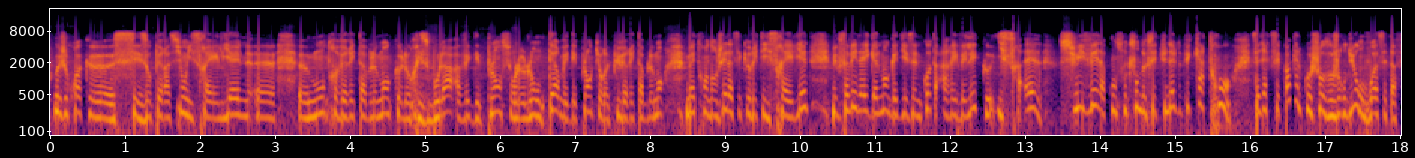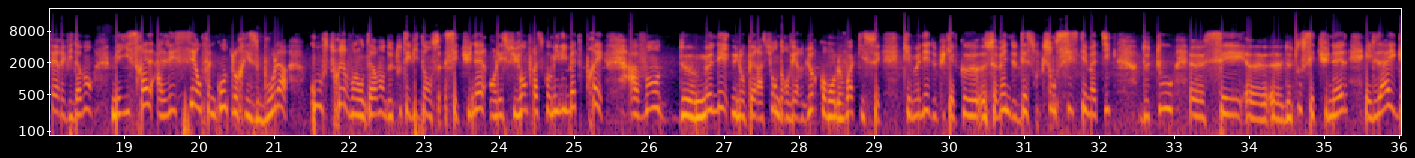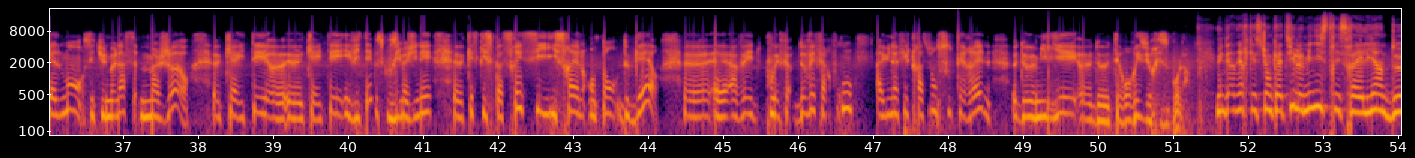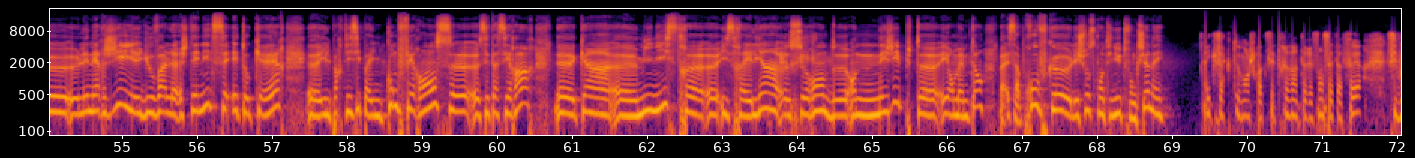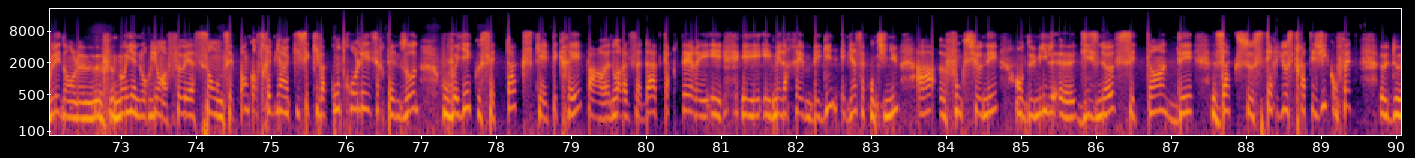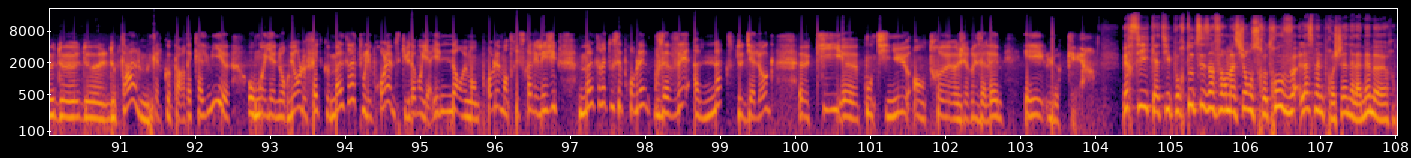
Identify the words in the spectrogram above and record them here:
Oui, je crois que ces opérations israéliennes euh, euh, montrent véritablement que le Hezbollah avait des plans sur le long terme et des plans qui auraient pu véritablement mettre en danger la sécurité israélienne. Mais vous savez, là également, Gadi Zenkot a révélé que Israël suivait la construction de ces tunnels depuis quatre ans. C'est-à-dire que c'est pas quelque chose. Aujourd'hui, on voit cette affaire évidemment, mais Israël a laissé en fin de compte le Hezbollah construire volontairement, de toute évidence, ces tunnels en les suivant presque au millimètre près, avant de mener une opération d'envergure, comme on le voit qui, est, qui est menée depuis quelques semaines, de destruction systématique de, tous euh, ces, euh, euh, de tous ces tunnels. Et là également, c'est une menace majeure qui, a été, qui a été évitée, parce que vous imaginez qu'est-ce qui se passerait si Israël, en temps de guerre, avait, pouvait faire, devait faire front à une infiltration souterraine de milliers de terroristes du Hezbollah. Une dernière question, Cathy. Le ministre israélien de l'énergie, Yuval Shtenitz, est au Caire. Euh, il participe à une conférence. Euh, c'est assez rare euh, qu'un ministre israélien se rende en Égypte et en même temps, bah, ça prouve que les choses continuent de fonctionner. Exactement, je crois que c'est très intéressant cette affaire. Si vous voulez, dans le Moyen-Orient, à feu et à sang, on ne sait pas encore très bien qui c'est qui va contrôler certaines zones. Vous voyez que cette taxe qui a été créée par Anwar el-Sadat, Carter et, et, Menachem Begin, eh bien, ça continue à euh, fonctionner en 2019. C'est un des axes stéréostratégiques, en fait, euh, de, de, calme, quelque part, d'accalmie euh, au Moyen-Orient. Le fait que malgré tous les problèmes, parce qu'évidemment, il y a énormément de problèmes entre Israël et l'Égypte, malgré tous ces problèmes, vous avez un axe de dialogue qui continue entre Jérusalem et le Caire. Merci Cathy pour toutes ces informations. On se retrouve la semaine prochaine à la même heure.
